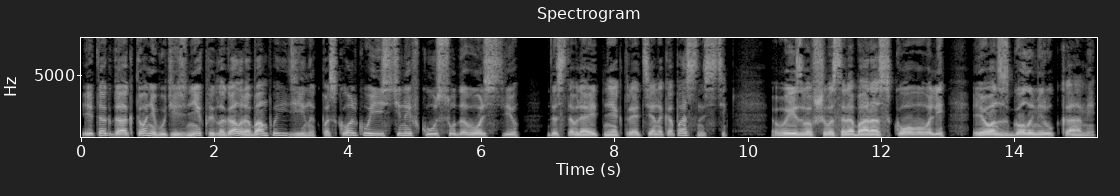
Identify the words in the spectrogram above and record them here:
и тогда кто-нибудь из них предлагал рабам поединок, поскольку истинный вкус удовольствию доставляет некоторый оттенок опасности — Вызвавшегося раба расковывали, и он с голыми руками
